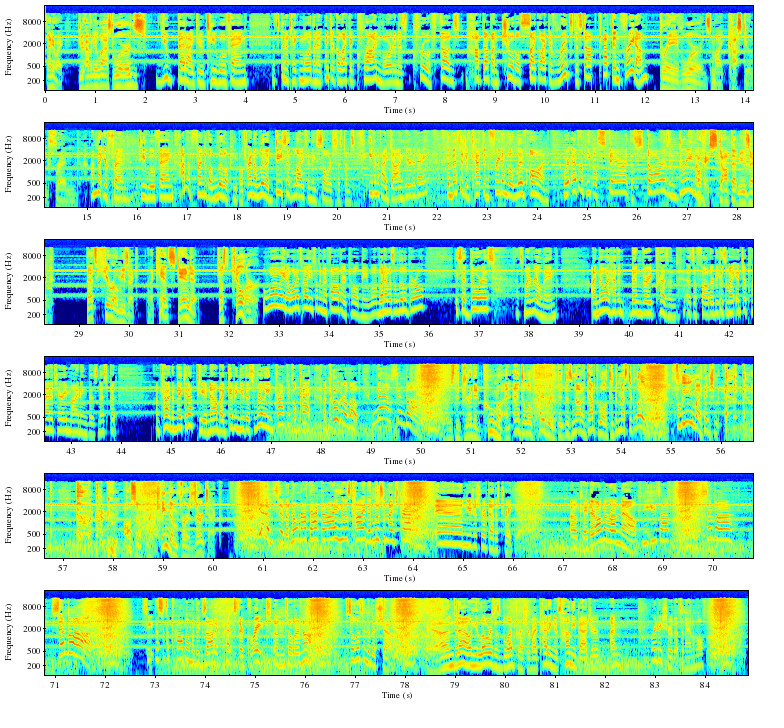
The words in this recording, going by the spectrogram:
Anyway, do you have any last words? You bet I do, T. Wu Fang. It's gonna take more than an intergalactic crime lord and his crew of thugs hopped up on chewable psychoactive roots to stop Captain Freedom. Brave words, my costumed friend. I'm not your friend, T. Wu Fang. I'm the friend of the little people trying to live a decent life in these solar systems. Even if I die here today, the message of Captain Freedom will live on, wherever people stare at the stars and dream of. Okay, stop that music. That's hero music, and I can't stand it. Just kill her. Wait, wait, I want to tell you something my father told me when I was a little girl. He said, Doris, that's my real name. I know I haven't been very present as a father because of my interplanetary mining business, but I'm trying to make it up to you now by giving you this really impractical pet, a cougarlope. Now, Simba! It is the dreaded puma, an antelope hybrid that does not adapt well to domestic life. Flee, my henchman. also, my kingdom for a Zyrtec. Get him, Simba! No, not that guy. He was kind and loosened my straps, and you just ripped out his trachea. Okay, they're on the run now. Can you ease up? Simba! Simba! See, this is the problem with exotic pets. They're great until they're not. So listen to this show. And now he lowers his blood pressure by petting his honey badger. I'm pretty sure that's an animal.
